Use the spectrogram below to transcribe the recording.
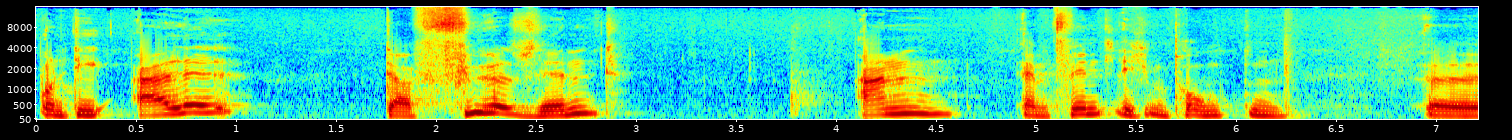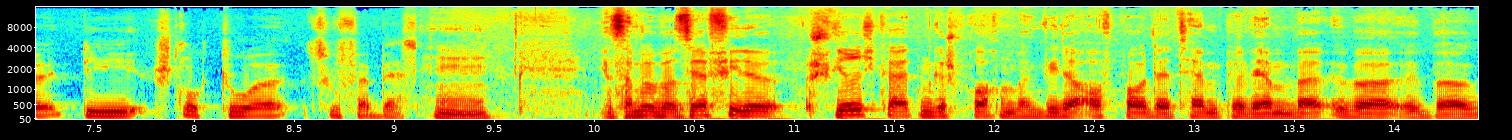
und die alle dafür sind, an empfindlichen Punkten äh, die Struktur zu verbessern. Mhm. Jetzt haben wir über sehr viele Schwierigkeiten gesprochen beim Wiederaufbau der Tempel. Wir haben über, über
